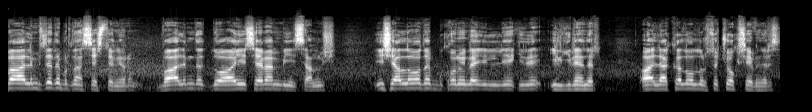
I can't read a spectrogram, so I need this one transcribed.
Valimize de buradan sesleniyorum. Valim de doğayı seven bir insanmış. İnşallah o da bu konuyla ilgili ilgilenir. Alakalı olursa çok seviniriz.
